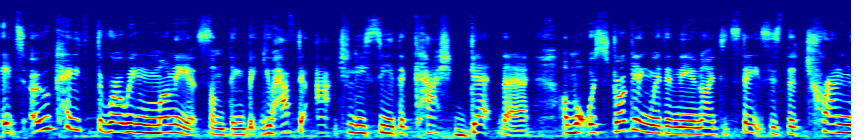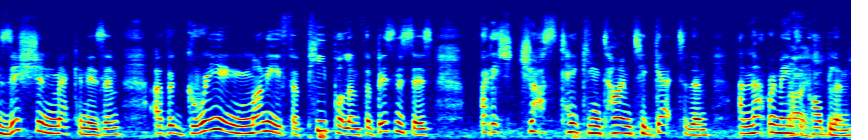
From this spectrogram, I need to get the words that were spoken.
it's okay throwing money at something, but you have to actually see the cash get there. And what we're struggling with in the United States is the transmission mechanism of agreeing money for people and for businesses, but it's just taking time to get to them. And that remains right. a problem.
